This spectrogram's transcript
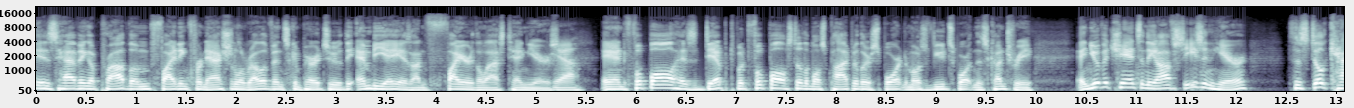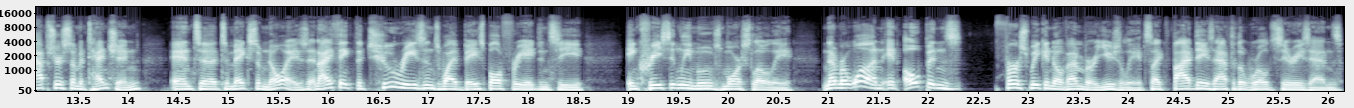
is having a problem fighting for national relevance compared to the NBA is on fire the last 10 years. Yeah. And football has dipped, but football is still the most popular sport and the most viewed sport in this country. And you have a chance in the offseason here to still capture some attention and to to make some noise. And I think the two reasons why baseball free agency increasingly moves more slowly. Number one, it opens first week in November usually. It's like 5 days after the World Series ends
